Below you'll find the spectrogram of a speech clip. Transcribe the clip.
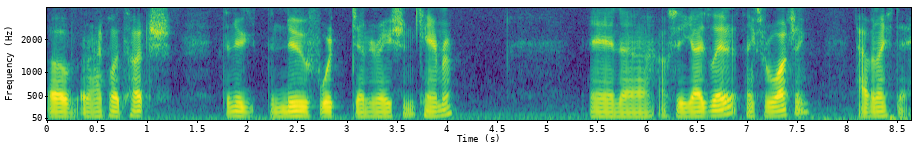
of an iPod Touch, the new the new fourth generation camera. And uh, I'll see you guys later. Thanks for watching. Have a nice day.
